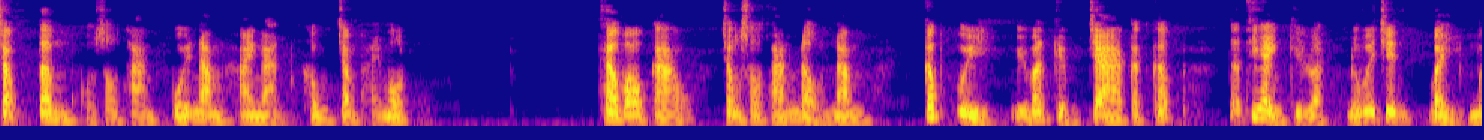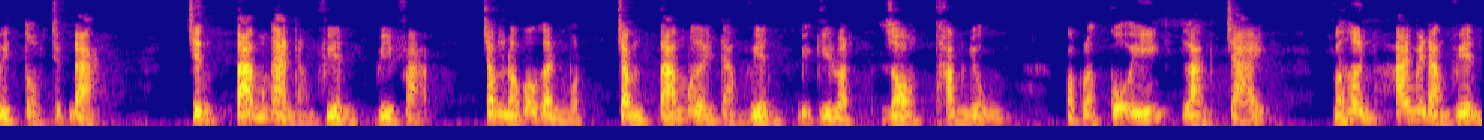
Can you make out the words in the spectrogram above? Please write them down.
trọng tâm của 6 tháng cuối năm 2021. Theo báo cáo, trong 6 tháng đầu năm, cấp ủy, ủy ban kiểm tra các cấp đã thi hành kỷ luật đối với trên 70 tổ chức đảng, trên 8.000 đảng viên vi phạm, trong đó có gần 180 đảng viên bị kỷ luật do tham nhũng hoặc là cố ý làm trái và hơn 20 đảng viên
